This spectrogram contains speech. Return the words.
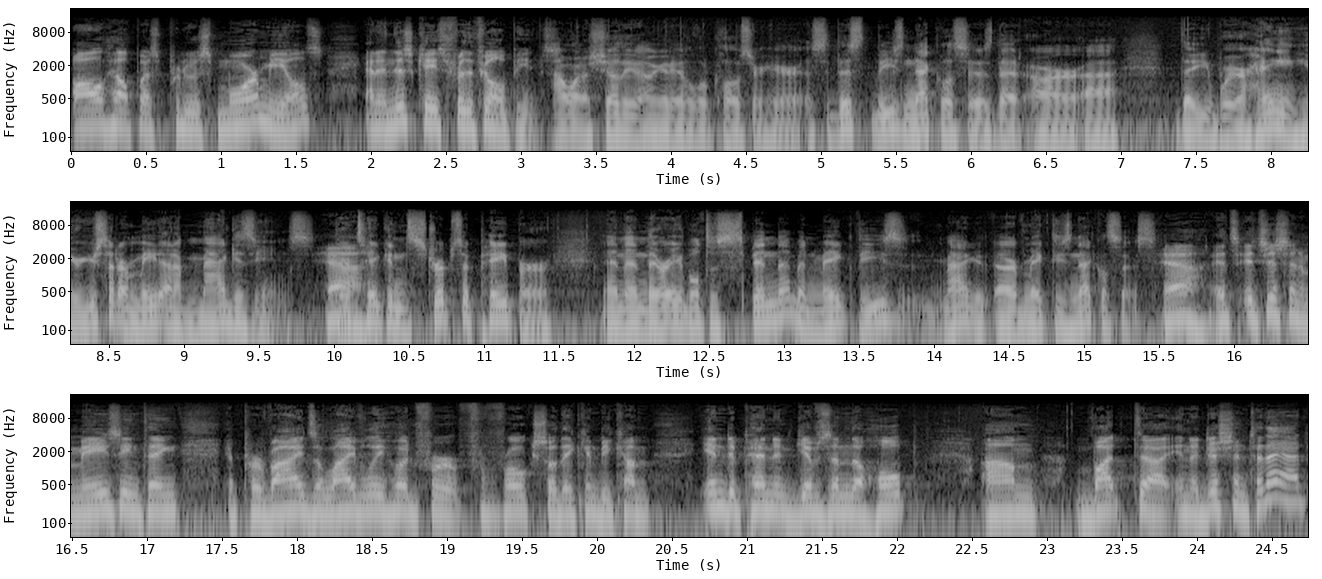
all help us produce more meals, and in this case for the Philippines. I want to show these. I'm going to get a little closer here. So this, these necklaces that are uh, that you, we're hanging here, you said are made out of magazines. Yeah. They're taking strips of paper, and then they're able to spin them and make these mag- or make these necklaces. Yeah, it's, it's just an amazing thing. It provides a livelihood for, for folks so they can become independent, gives them the hope. Um, but uh, in addition to that,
